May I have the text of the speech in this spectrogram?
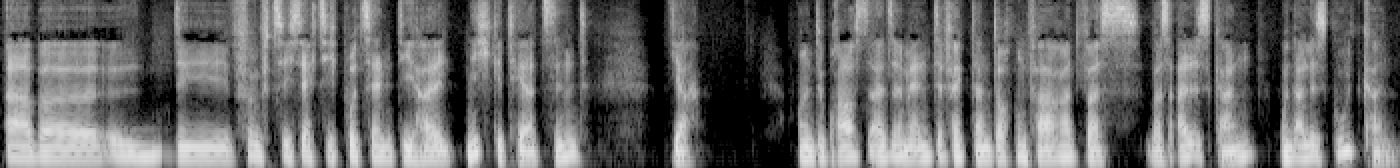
aber die 50, 60 Prozent, die halt nicht geteert sind, ja. Und du brauchst also im Endeffekt dann doch ein Fahrrad, was, was alles kann und alles gut kann.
